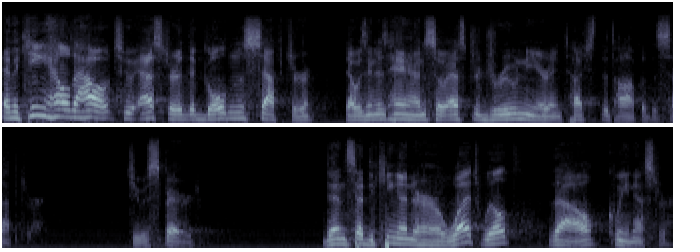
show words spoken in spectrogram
And the king held out to Esther the golden scepter that was in his hand. So Esther drew near and touched the top of the scepter. She was spared. Then said the king unto her, What wilt thou, Queen Esther?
